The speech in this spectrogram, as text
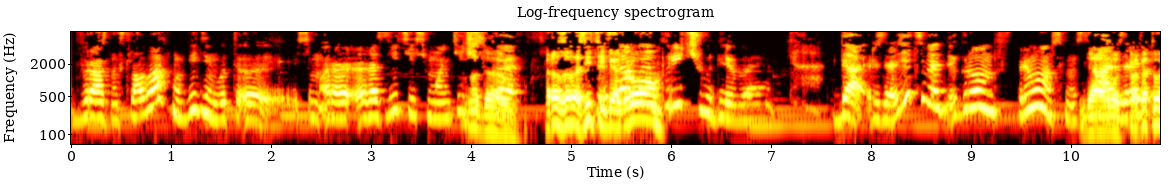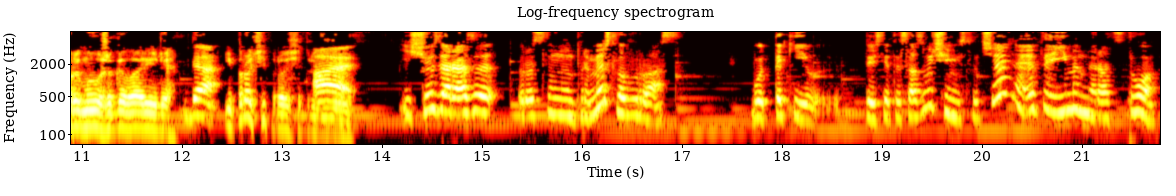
в разных словах мы видим вот э, сем, развитие семантическое. Ну, да. Разрази тебя гром. причудливое. Да, разразить тебя гром в прямом смысле. Да, а, вот разраз... про который мы уже говорили. Да. И прочее, прочее, другие. А еще зараза родственная, например, слово «раз». Вот такие то есть это созвучие не случайно, это именно родство.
